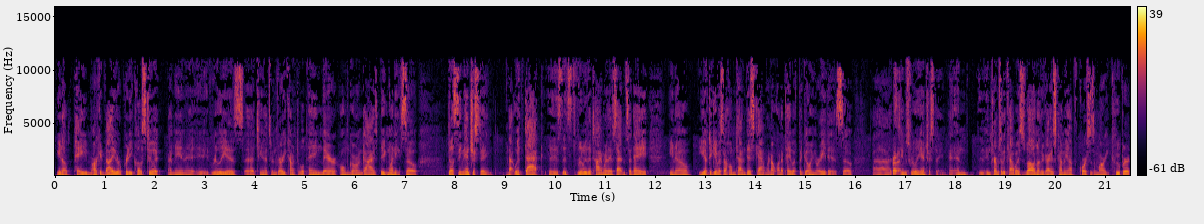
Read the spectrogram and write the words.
you know, pay market value or pretty close to it. I mean, it, it really is a team that's been very comfortable paying their homegrown guys big money. So, does seem interesting that with Dak, it's, it's really the time where they've sat and said, "Hey, you know, you have to give us a hometown discount. We're not want to pay what the going rate is." So uh, it right. seems really interesting. And, in terms of the Cowboys as well, another guy who's coming up, of course, is Amari Cooper.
